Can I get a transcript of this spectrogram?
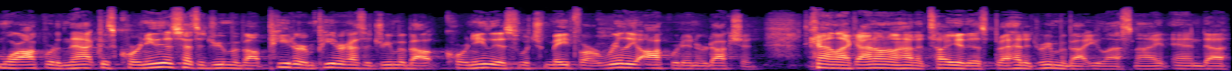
more awkward than that because Cornelius has a dream about Peter, and Peter has a dream about Cornelius, which made for a really awkward introduction. It's kind of like, I don't know how to tell you this, but I had a dream about you last night. And, uh,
